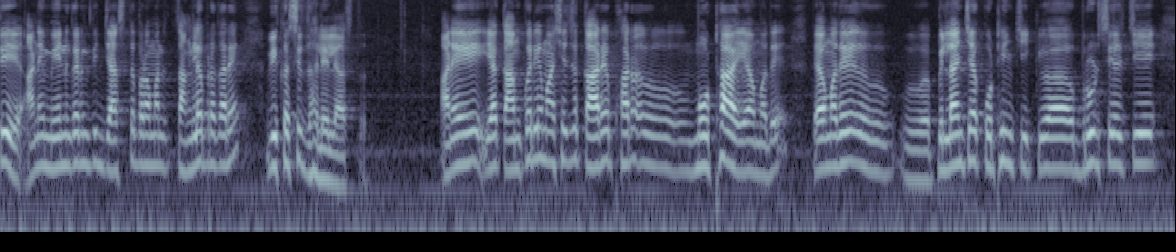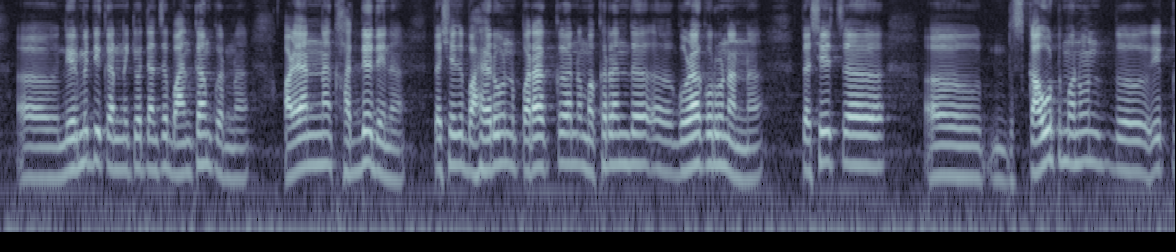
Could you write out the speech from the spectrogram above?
ते आणि मेन करून ती जास्त प्रमाणात चांगल्या प्रकारे विकसित झालेल्या असतात. आणि या कामकरी माशेचं कार्य फार मोठं आहे यामध्ये. त्यामध्ये पिल्लांच्या कोठींची किंवा ब्रूड सेलची निर्मिती करणं किंवा त्यांचं बांधकाम करणं अळ्यांना खाद्य देणं तसेच बाहेरून परागकण मकरंद गोळा करून आणणं तसेच स्काउट म्हणून एक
